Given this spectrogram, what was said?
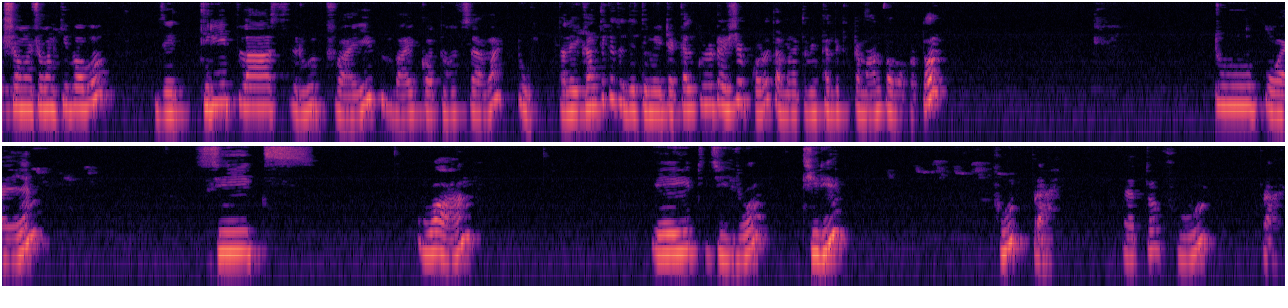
x সমান সমান কি পাবো? যে three plus root five by কত হচ্ছে আমার টু তাহলে এখান থেকে যদি তুমি এটা ক্যালকুলেটর হিসাব করো, তার মানে তুমি এখান থেকে একটা মান পাবো কত? Two point six one eight zero three feet প্রায় এত ফুট প্রায়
